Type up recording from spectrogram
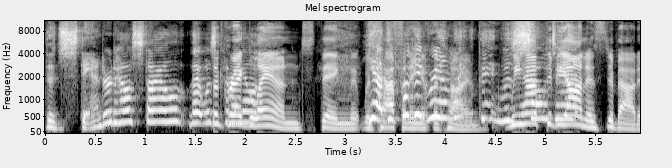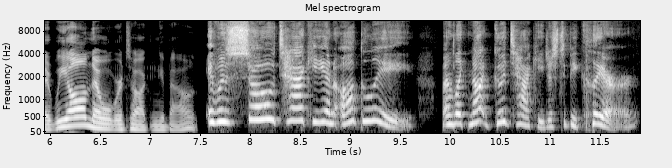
the standard house style that was the Greg out. Land thing that was yeah, happening the at the time. Thing was we so have to be honest about it. We all know what we're talking about. It was so tacky and ugly, and like not good tacky. Just to be clear,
